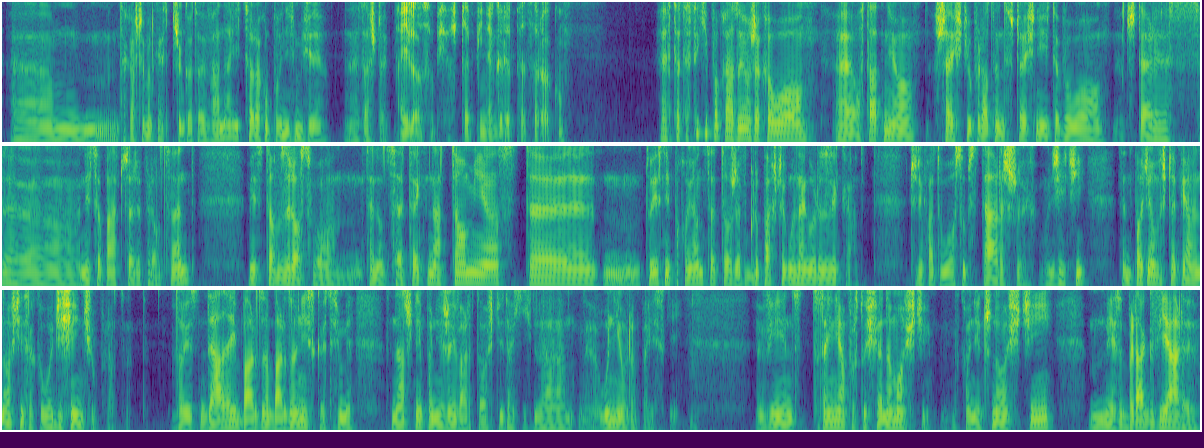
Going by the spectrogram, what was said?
um, taka szczepionka jest przygotowywana i co roku powinniśmy się zaszczepić. A ile osób się szczepi na grypę co roku? Statystyki pokazują, że około e, ostatnio 6%, wcześniej to było 4 z, e, nieco ponad 4%, więc to wzrosło, ten odsetek. Natomiast e, tu jest niepokojące to, że w grupach szczególnego ryzyka, czyli w u osób starszych, u dzieci, ten poziom wyszczepialności jest około 10%. To jest dalej bardzo, bardzo nisko. Jesteśmy znacznie poniżej wartości takich dla Unii Europejskiej. Więc tutaj nie ma po prostu świadomości, konieczności, jest brak wiary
